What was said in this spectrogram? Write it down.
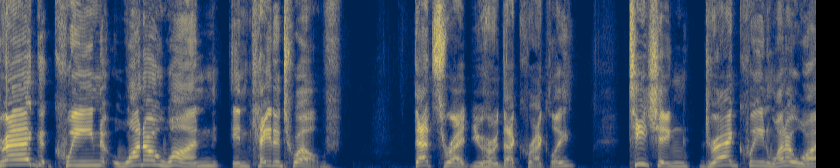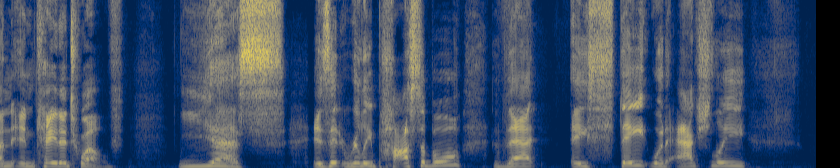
Drag Queen 101 in K to 12. That's right, you heard that correctly. Teaching Drag Queen 101 in K to 12. Yes. Is it really possible that a state would actually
